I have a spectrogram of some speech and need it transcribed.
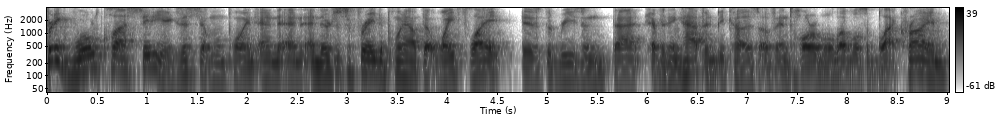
pretty world class city exists at one point, and and and they're just afraid to point out that white flight is the reason that everything happened because of intolerable levels of black crime.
